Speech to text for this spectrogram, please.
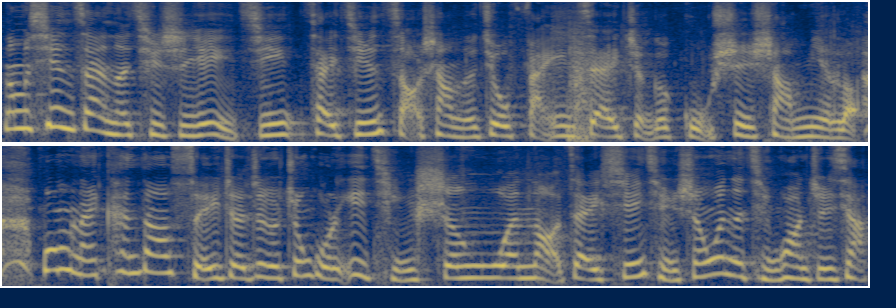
那么现在呢，其实也已经在今天早上呢，就反映在整个股市上面了。我们来看到，随着这个中国的疫情升温哦，在先前升温的情况之下，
